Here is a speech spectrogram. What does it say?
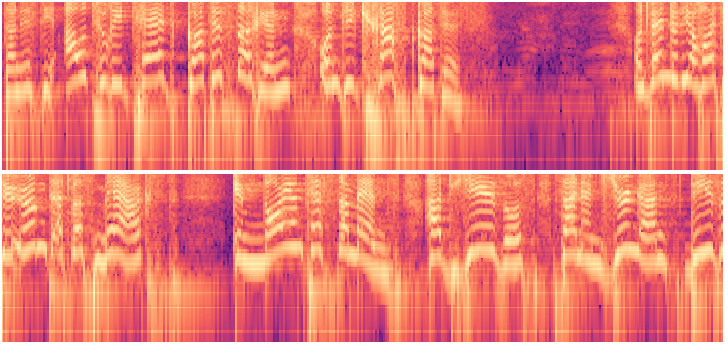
dann ist die Autorität Gottes darin und die Kraft Gottes. Und wenn du dir heute irgendetwas merkst, im Neuen Testament hat Jesus seinen Jüngern diese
